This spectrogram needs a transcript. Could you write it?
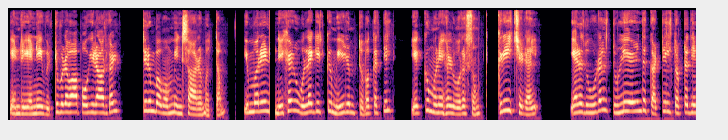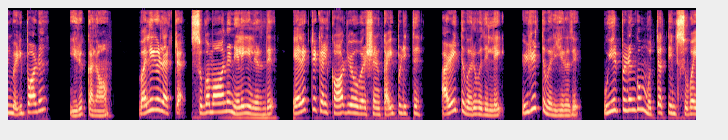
என்று என்னை விட்டுவிடவா போகிறார்கள்? திரும்பவும் மின்சார முத்தம். இம்முறை நிகழ் உலகிற்கு மீளும் துவக்கத்தில் எக்கு முனைகள் உரசும் கிரீச்சிடல். எனது உடல் துள்ளி எழுந்து கட்டில் தொட்டதின் வெளிப்பாடு இருக்கலாம். வலிகளற்ற சுகமான நிலையிலிருந்து எலக்ட்ரிக்கல் கார்டியோவர்ஷன் கைப்பிடித்து அழைத்து வருவதில்லை. இழுத்து வருகிறது. உயிர் பிழுங்கும் முத்தத்தின் சுவை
